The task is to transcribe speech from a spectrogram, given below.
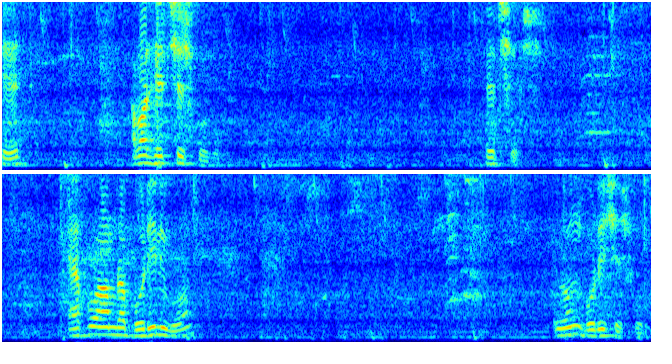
হেড আবার হেড শেষ করব। হেড শেষ। এরপর আমরা বডি নিব। এবং বডি শেষ করব।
